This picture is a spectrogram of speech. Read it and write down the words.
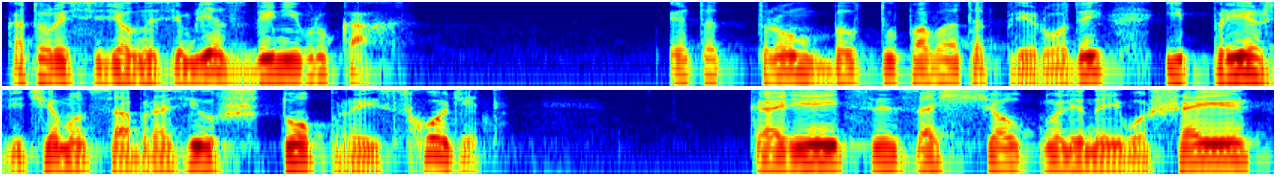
который сидел на земле с дыней в руках. Этот Тромп был туповат от природы, и прежде чем он сообразил, что происходит, корейцы защелкнули на его шее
